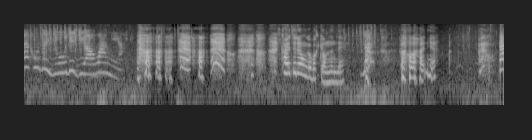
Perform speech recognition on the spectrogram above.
최고도 요리 여왕이야 칼질해 온 거밖에 없는데 네? 어, 아니야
